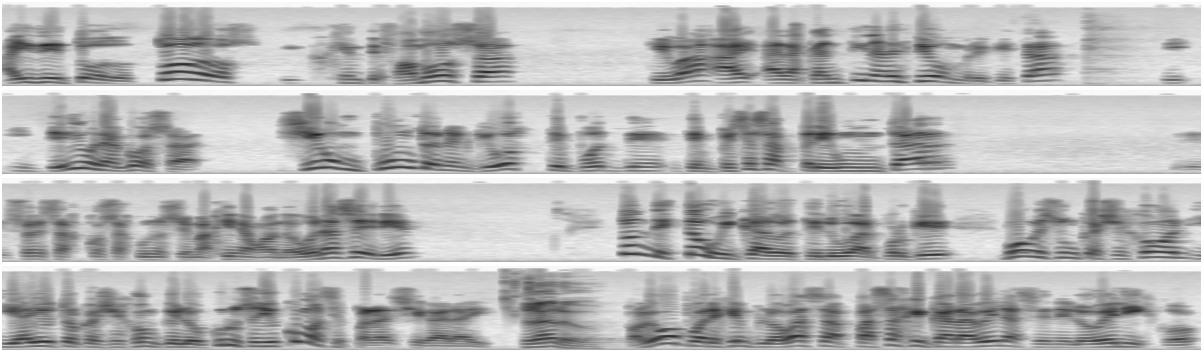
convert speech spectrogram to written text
Hay de todo. Todos, gente famosa, que va a, la cantina de este hombre que está. Y, te digo una cosa: llega un punto en el que vos te, te- te empezás a preguntar. eh, Son esas cosas que uno se imagina cuando ve una serie. ¿Dónde está ubicado este lugar? Porque vos ves un callejón y hay otro callejón que lo cruza. Y digo, ¿cómo haces para llegar ahí? Claro. Porque vos, por ejemplo, vas a pasaje Carabelas en el obelisco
